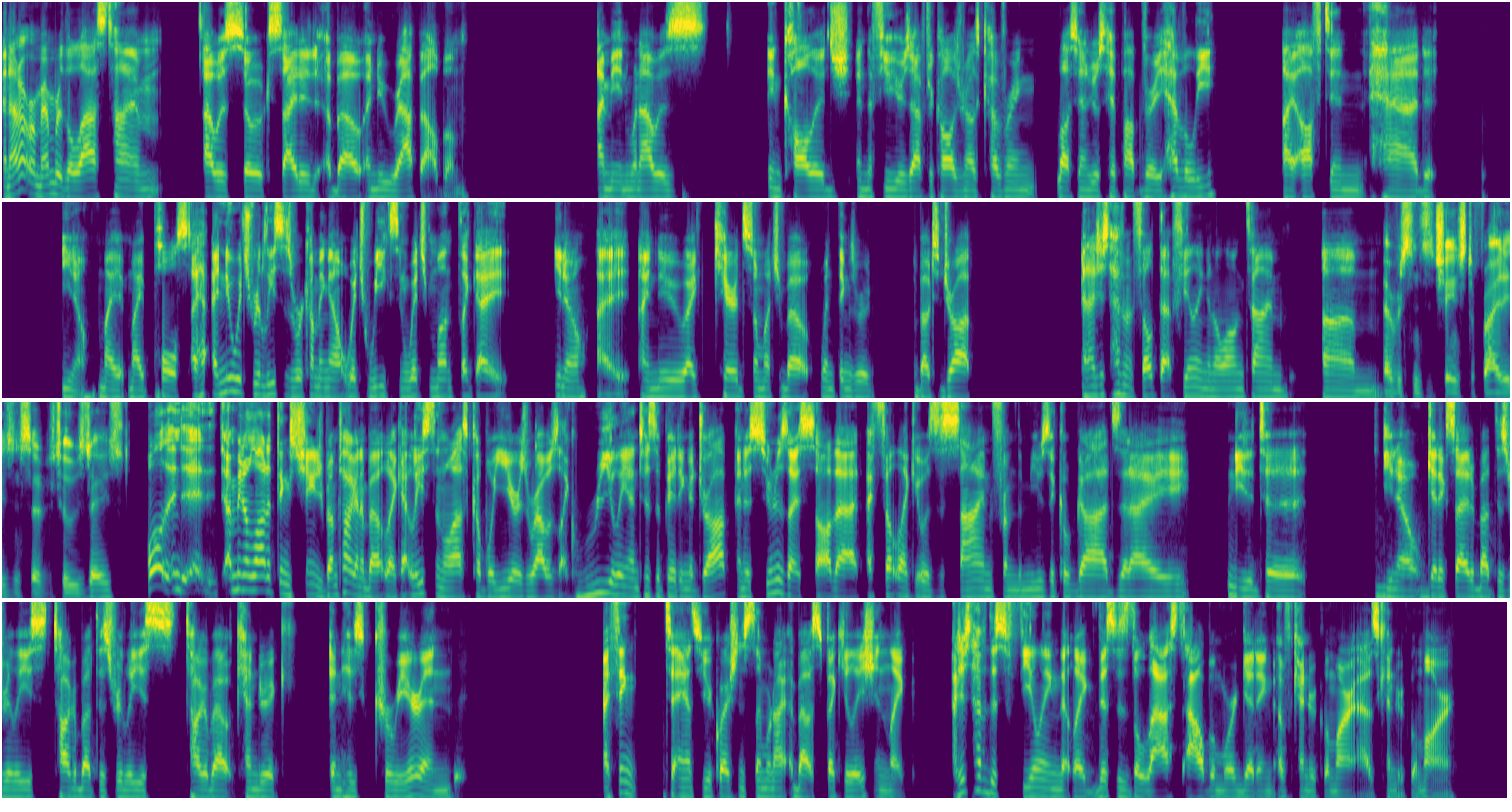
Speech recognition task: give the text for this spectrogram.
And I don't remember the last time I was so excited about a new rap album. I mean, when I was in college and the few years after college when I was covering Los Angeles hip hop very heavily, I often had you know my my pulse. I, I knew which releases were coming out, which weeks and which month. Like I, you know, I I knew I cared so much about when things were about to drop, and I just haven't felt that feeling in a long time. Um, Ever since it changed to Fridays instead of Tuesdays. well, and, uh, I mean, a lot of things changed, but I'm talking about like at least in the last couple of years where I was like really anticipating a drop. And as soon as I saw that, I felt like it was a sign from the musical gods that I needed to, you know, get excited about this release, talk about this release, talk about Kendrick and his career. And I think to answer your question, Slim, we're not about speculation. Like, I just have this feeling that like this is the last album we're getting of Kendrick Lamar as Kendrick Lamar,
